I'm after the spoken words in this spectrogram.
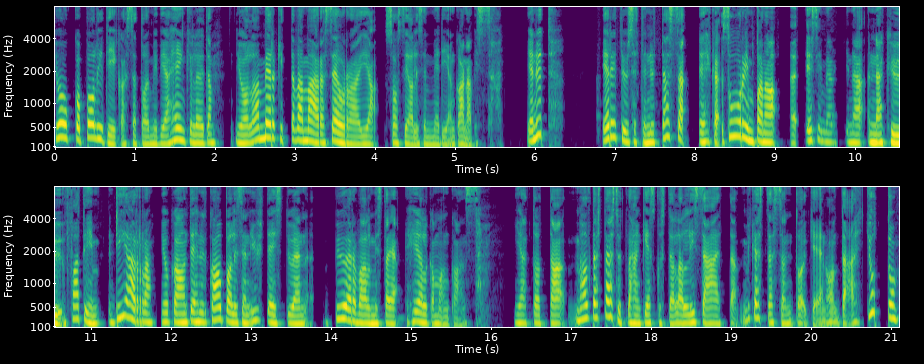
joukko politiikassa toimivia henkilöitä, joilla on merkittävä määrä seuraajia sosiaalisen median kanavissaan. Ja nyt Erityisesti nyt tässä ehkä suurimpana esimerkkinä näkyy Fatim Diarra, joka on tehnyt kaupallisen yhteistyön pyörävalmistaja Helkaman kanssa. Ja tota, me haluttaisiin tästä nyt vähän keskustella lisää, että mikä tässä nyt oikein on tämä juttu,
